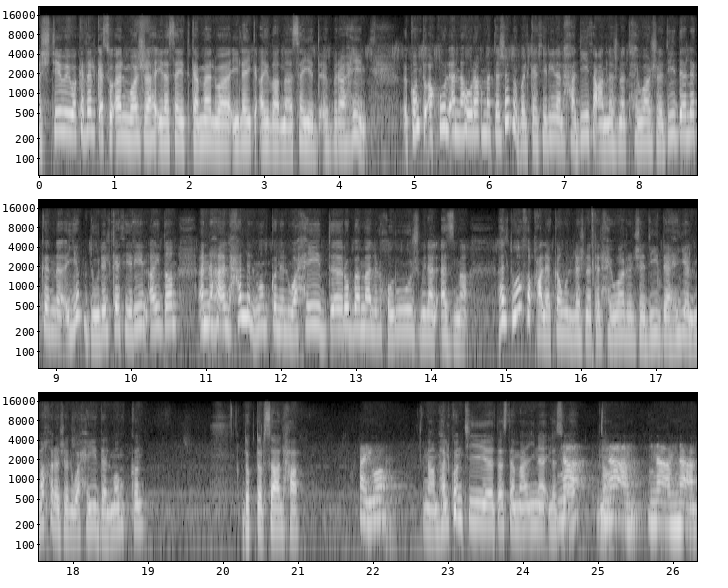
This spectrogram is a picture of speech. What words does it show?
شتيوي وكذلك سؤال موجه إلى سيد كمال وإليك أيضا سيد إبراهيم. كنت أقول أنه رغم تجنب الكثيرين الحديث عن لجنة حوار جديدة لكن يبدو للكثيرين أيضا أنها الحل الممكن الوحيد ربما للخروج من الأزمة هل توافق على كون لجنة الحوار الجديدة هي المخرج الوحيد الممكن؟ دكتور صالحة أيوة نعم هل كنت تستمعين إلى السؤال؟ نعم نعم نعم, نعم.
